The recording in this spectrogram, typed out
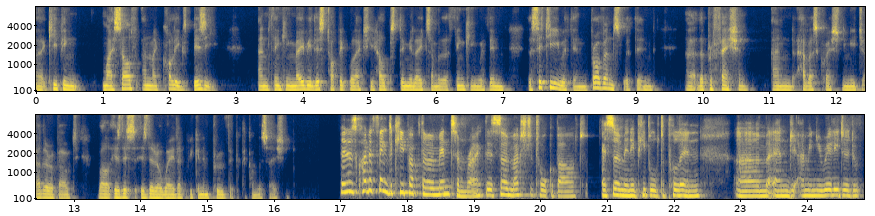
uh, keeping myself and my colleagues busy and thinking maybe this topic will actually help stimulate some of the thinking within the city, within province, within uh, the profession, and have us questioning each other about, well, is this is there a way that we can improve the, the conversation? It is quite a thing to keep up the momentum, right? There's so much to talk about. There's so many people to pull in. Um, and I mean, you really did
